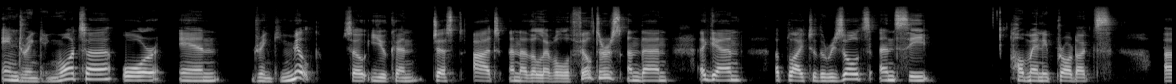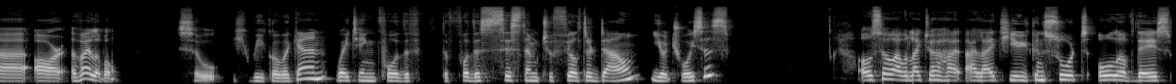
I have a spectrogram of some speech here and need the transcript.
in drinking water or in drinking milk. So you can just add another level of filters and then again apply to the results and see how many products uh, are available. So here we go again, waiting for the, the, for the system to filter down your choices. Also, I would like to hi highlight here, you can sort all of this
